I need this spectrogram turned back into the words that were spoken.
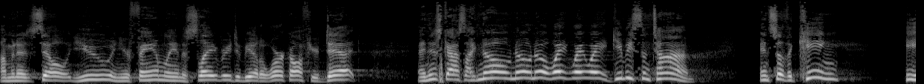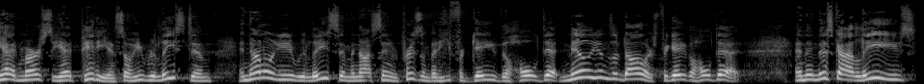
I'm going to sell you and your family into slavery to be able to work off your debt. And this guy's like, No, no, no, wait, wait, wait. Give me some time. And so the king he had mercy, he had pity. And so he released him. And not only did he release him and not send him to prison, but he forgave the whole debt. Millions of dollars forgave the whole debt. And then this guy leaves.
